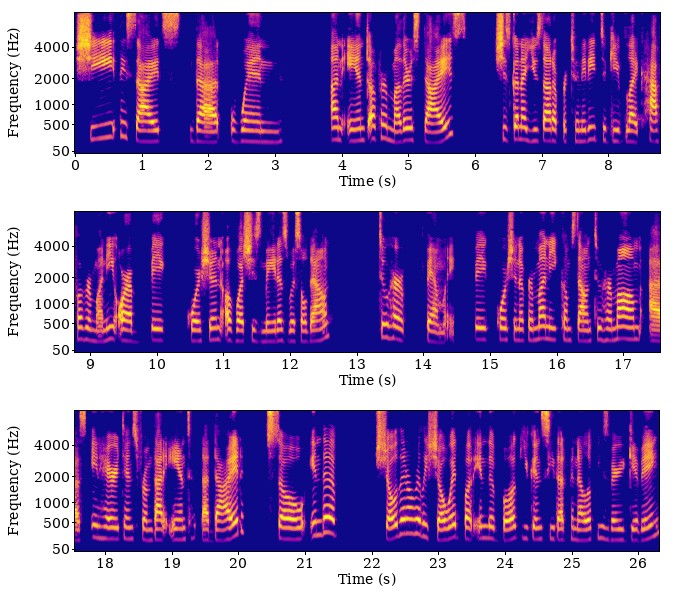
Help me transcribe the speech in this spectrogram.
she decides that when an aunt of her mother's dies, she's gonna use that opportunity to give like half of her money or a big portion of what she's made as Whistledown to her family. Big portion of her money comes down to her mom as inheritance from that aunt that died. So in the show they don't really show it, but in the book you can see that Penelope is very giving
